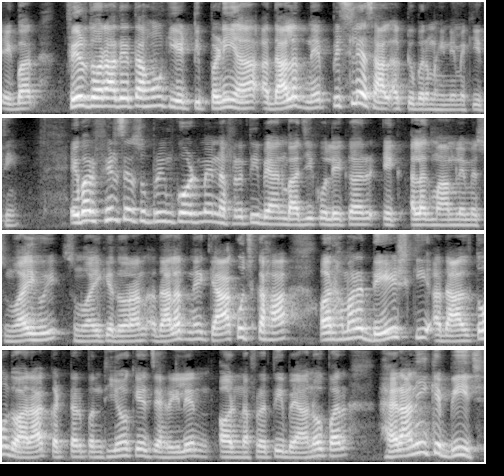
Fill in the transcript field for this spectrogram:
एक बार फिर दोहरा देता हूँ कि ये टिप्पणियाँ अदालत ने पिछले साल अक्टूबर महीने में की थी। एक बार फिर से सुप्रीम कोर्ट में नफरती बयानबाजी को लेकर एक अलग मामले में सुनवाई हुई। सुनवाई के दौरान अदालत ने क्या कुछ कहा और हमारे देश की अदालतों द्वारा कट्टरपंथियों के जहरीले और नफरती बयानों पर हैरानी के बीच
